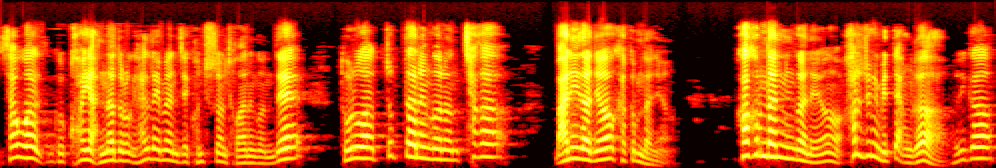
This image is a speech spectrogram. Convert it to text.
사고가 그 거의 안 나도록 하려면 이제 건축선 정하는 건데 도로가 좁다는 거는 차가 많이 다녀, 가끔 다녀. 가끔 다니는 거 아니에요. 하루 종일 몇 대 안 가. 그러니까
